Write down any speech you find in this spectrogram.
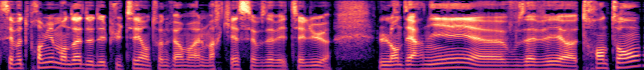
C'est votre premier mandat de député, Antoine Vermorel Marquez. Vous avez été élu euh, l'an dernier. Euh, vous avez 30 euh, ans.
